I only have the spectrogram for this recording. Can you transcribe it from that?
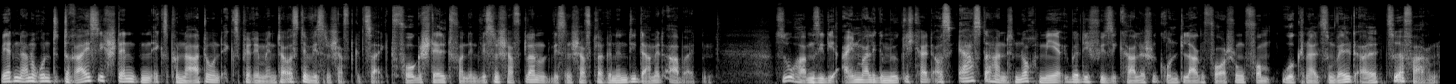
werden an rund 30 Ständen Exponate und Experimente aus der Wissenschaft gezeigt, vorgestellt von den Wissenschaftlern und Wissenschaftlerinnen, die damit arbeiten. So haben sie die einmalige Möglichkeit, aus erster Hand noch mehr über die physikalische Grundlagenforschung vom Urknall zum Weltall zu erfahren.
